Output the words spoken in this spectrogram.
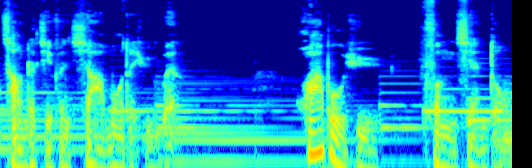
藏着几分夏末的余温。花不语，风先动。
